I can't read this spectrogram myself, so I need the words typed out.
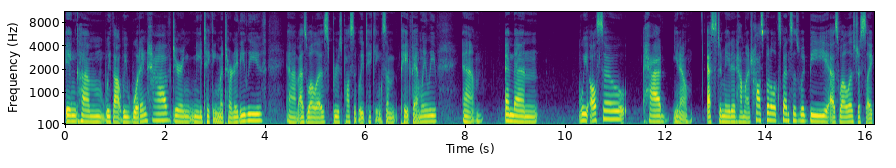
income we thought we wouldn't have during me taking maternity leave, um, as well as Bruce possibly taking some paid family leave. Um, and then we also had, you know, estimated how much hospital expenses would be, as well as just like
